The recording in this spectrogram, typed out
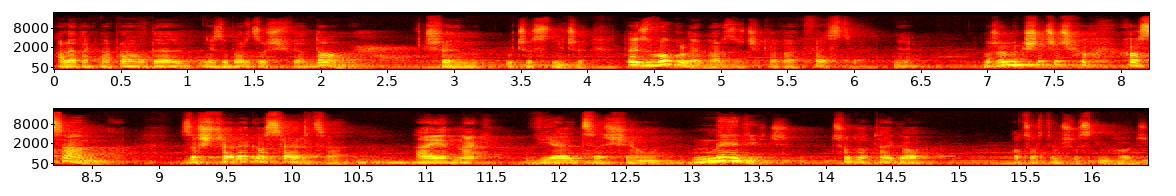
ale tak naprawdę nie za bardzo świadomy, w czym uczestniczy. To jest w ogóle bardzo ciekawa kwestia. Nie? Możemy krzyczeć Hosanna ze szczerego serca, a jednak wielce się mylić co do tego, o co w tym wszystkim chodzi.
